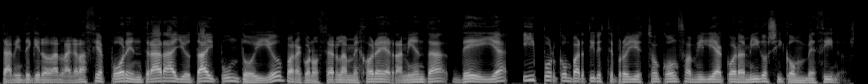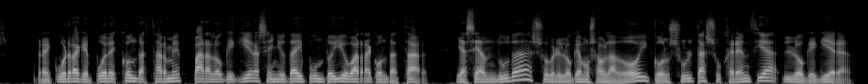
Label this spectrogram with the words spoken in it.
También te quiero dar las gracias por entrar a yotai.io para conocer las mejores herramientas de ella y por compartir este proyecto con familia, con amigos y con vecinos. Recuerda que puedes contactarme para lo que quieras en yotai.io barra contactar, ya sean dudas sobre lo que hemos hablado hoy, consultas, sugerencias, lo que quiera.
